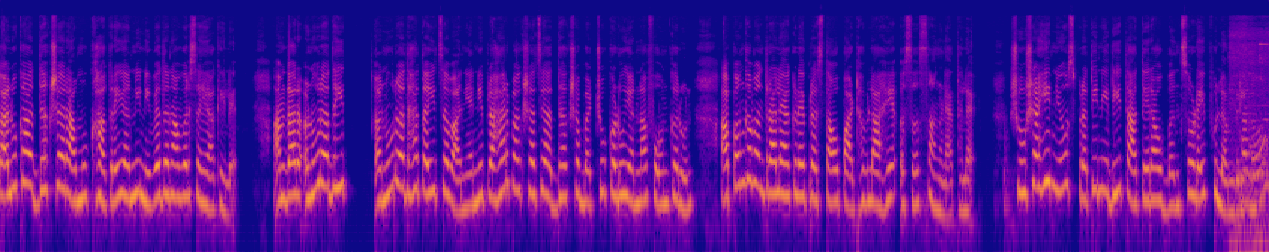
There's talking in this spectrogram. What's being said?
तालुका अध्यक्ष रामू खाकरे यांनी निवेदनावर सह्या केल्या. आमदार अनुराधित अनुराधाताई चव्हाण यांनी प्रहार पक्षाचे अध्यक्ष बच्चू कडू यांना फोन करून अपंग मंत्रालयाकडे प्रस्ताव पाठवला आहे असं सांगण्यात आलंय. शिवशाही न्यूज प्रतिनिधी तातेराव बनसोडे फुलंब्री. हॅलो.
